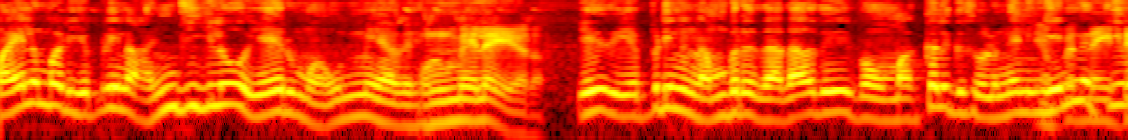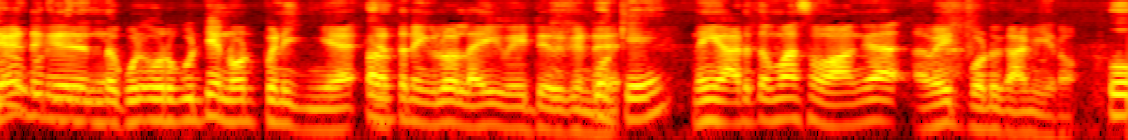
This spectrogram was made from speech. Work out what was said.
மயிலம்பாடி எப்படின்னா அஞ்சு கிலோ ஏறுமா உண்மையாவே? உண்மையிலே ஏறும். இது எப்படி நம்புறது? அதாவது இப்போ மக்களுக்கு சொல்லுங்க. நீங்க என்ன டேட்டுக்கு இந்த ஒரு குட்டியை நோட் பண்ணிக்கங்க. எத்தனை கிலோ லைவ் வெயிட் இருக்குன்னு. ஓகே நீங்க அடுத்த மாசம் வாங்க வெயிட் போட்டு காமிக்கிறோம். ஓ.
